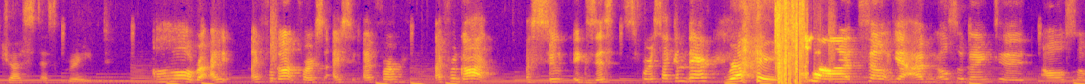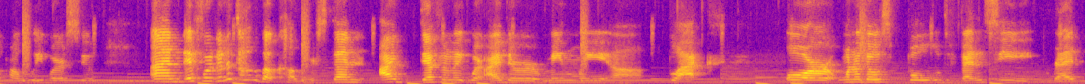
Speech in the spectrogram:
just as great. oh, right. I, I forgot first. I, I, for, I forgot a suit exists for a second there. Right. Uh, so yeah, I'm also going to also probably wear a suit. And if we're gonna talk about colors, then I definitely wear either mainly uh, black or one of those bold, fancy red.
